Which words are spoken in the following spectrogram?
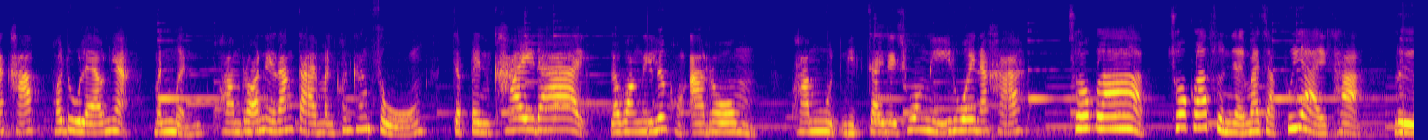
นะคะ เพราะดูแล้วเนี่ยมันเหมือนความร้อนในร่างกายมันค่อนข้างสูง จะเป็นไข้ได้ ระวังในเรื่องของอารมณ์ ความหงุดหงิดใจในช่วงนี้ด้วยนะคะ โชคลาภโชคลาภส่วนใหญ่มาจากผู้ใหญ่ค่ะ หรือ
